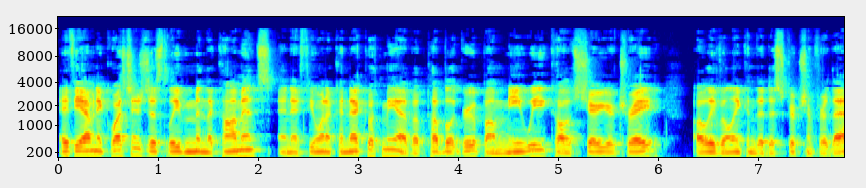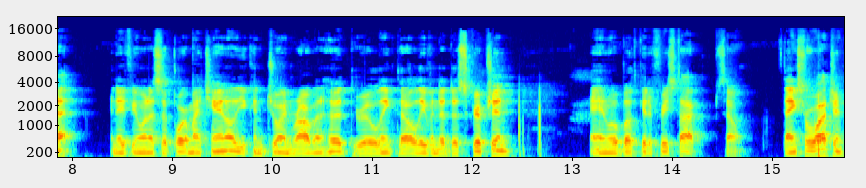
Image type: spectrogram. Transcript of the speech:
If you have any questions, just leave them in the comments. And if you want to connect with me, I have a public group on MeWe called Share Your Trade. I'll leave a link in the description for that. And if you want to support my channel, you can join Robinhood through a link that I'll leave in the description. And we'll both get a free stock. So, thanks for watching.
